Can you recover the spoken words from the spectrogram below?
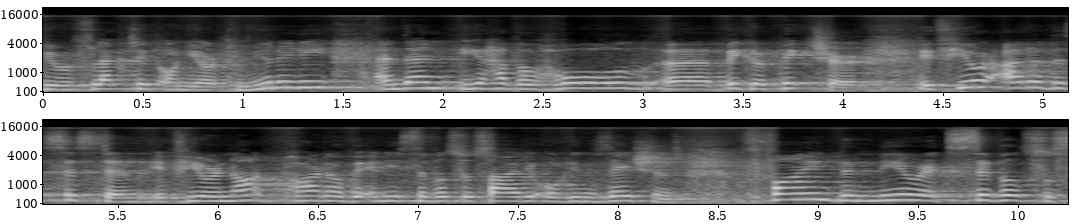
you reflect it on your community, and then you have a whole uh, bigger picture. If you're out of the system, if you're not part of any civil society organizations, find the nearest civil society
